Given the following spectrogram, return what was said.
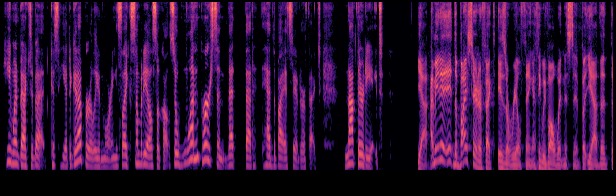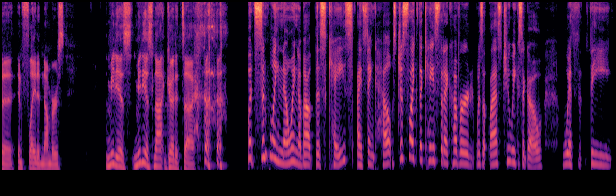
he went back to bed because he had to get up early in the morning. He's like, somebody else will call. So one person that that had the bystander effect, not 38. Yeah, I mean, it, it, the bystander effect is a real thing. I think we've all witnessed it. But yeah, the the inflated numbers, the media's media's not good at. Uh, but simply knowing about this case, I think helps. Just like the case that I covered was it last two weeks ago with the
